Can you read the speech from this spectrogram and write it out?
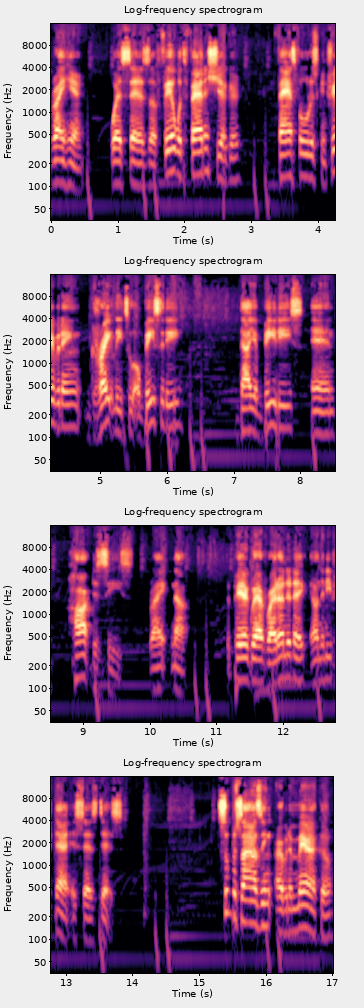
right here where it says uh, filled with fat and sugar fast food is contributing greatly to obesity diabetes and heart disease. Right? Now the paragraph right under underneath that it says this. Supersizing Urban America,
